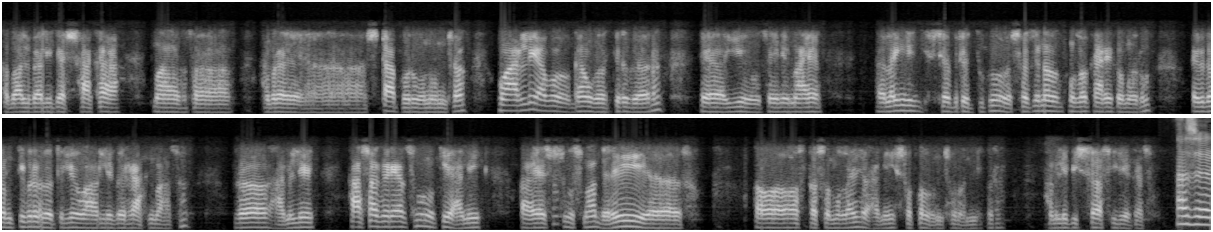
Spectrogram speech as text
बालबालिका शाखामा हाम्रा स्टाफहरू हुनुहुन्छ। उहाँहरूले अब गाउँघरतिर गएर यो चाहिँ माया लैङ्गिक शिक्षा विरुद्धको सचेतनात्मक कार्यक्रमहरू एकदम तीव्र गतिले उहाँहरूले गरिराख्नु भएको छ। र हामीले आशा गरेका छौँ कि हामी यस उसमा धेरै अवस्थासम्मलाई हामी सफल हुन्छौँ भन्ने कुरा। हामीले विश्वास लिएका छौँ। हजुर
